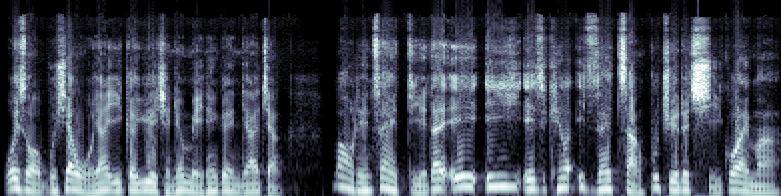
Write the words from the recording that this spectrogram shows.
为什么不像我一样一个月前就每天跟人家讲？茂联在跌，但 A A E S Q 一直在涨，不觉得奇怪吗？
